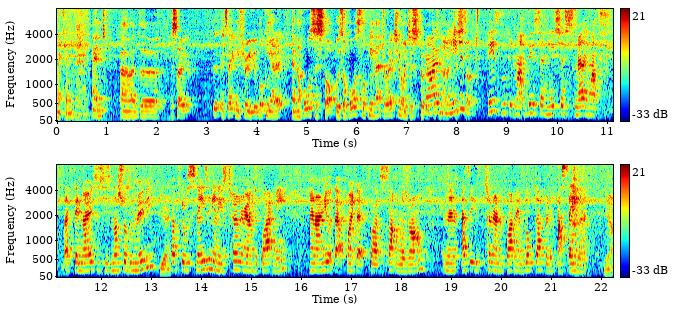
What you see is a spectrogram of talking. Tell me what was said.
Okay. And uh, the so. Uh, Take me through. You're looking at it, and the horse has stopped. Was the horse looking in that direction, or just sort of No, just no? he just just stopped? he's looking like this, and he's just smelling like like their noses, his nostrils are moving. Yeah. Like he was sneezing, and he's turning around to bite me, and I knew at that point that like something was wrong. And then as he's turning around to bite me, I've looked up and I seen it. Yeah.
